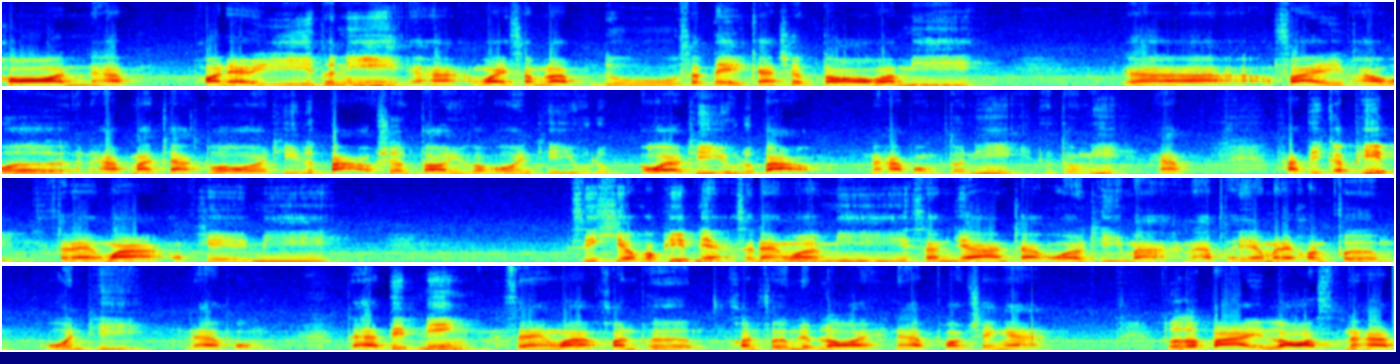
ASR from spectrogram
พรนะครับ พร LED ตัวนี้นะฮะ ไว้สำหรับดูสเตจการเชื่อมต่อว่ามีไฟ power นะครับ มาจากตัว OLT หรือเปล่า เชื่อมต่ออยู่กับ ONT อยู่หรือ OLT อยู่หรือเปล่า นะครับผม ตัวนี้ดูตรงนี้นะครับ ถ้าติดกระพริบแสดงว่า โอเค มีสีเขียวกระพริบเนี่ย แสดงว่ามีสัญญาณจาก OLT มานะครับ แต่ยังไม่ได้คอนเฟิร์ม ONT นะครับผม แต่ถ้าติดนิ่งแสดงว่าคอนเฟิร์มคอนเฟิร์มเรียบร้อยนะครับพร้อมใช้งาน ตัวต่อไป loss นะครับ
